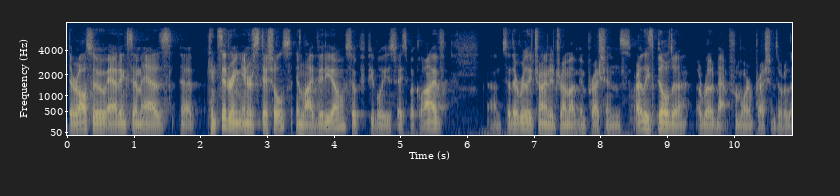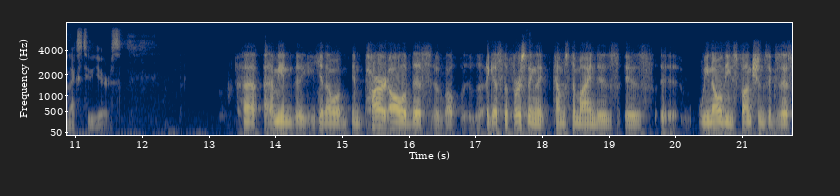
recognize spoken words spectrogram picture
they're also adding some as uh, considering interstitials in live video. So people use Facebook Live. Um, so they're really trying to drum up impressions, or at least build a, a roadmap for more impressions over the next two years. Uh, I mean, uh, you know, in part, all of this. Well, I guess the first thing that comes to mind is is uh, we know these functions exist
